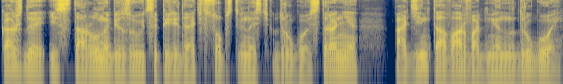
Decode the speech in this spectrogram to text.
каждая из сторон обязуется передать в собственность другой стороне один товар в обмен на другой.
